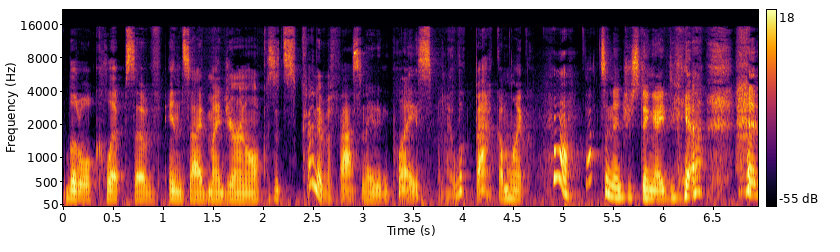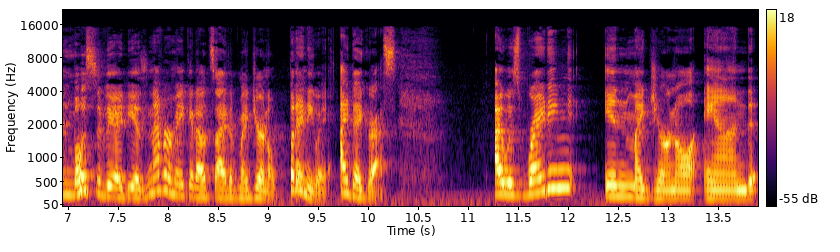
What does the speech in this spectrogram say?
little clips of inside my journal because it's kind of a fascinating place. When I look back, I'm like, huh, that's an interesting idea. And most of the ideas never make it outside of my journal. But anyway, I digress. I was writing in my journal, and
